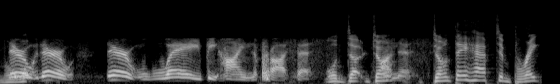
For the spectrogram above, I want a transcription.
They're they're they're way behind the process. well do, on don't this. don't they have to break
